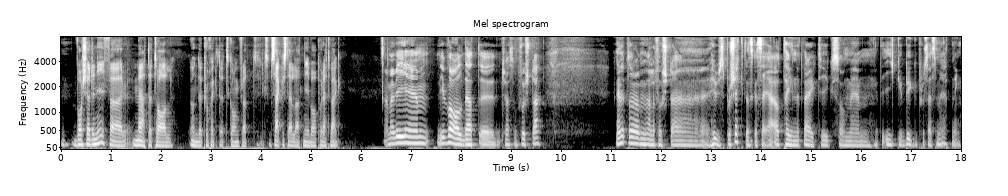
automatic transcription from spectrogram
Mm. Vad körde ni för mätetal under projektets gång för att liksom säkerställa att ni var på rätt väg? Ja, men vi, ehm, vi valde att, eh, tror jag som första en av de allra första eh, husprojekten ska säga, att ta in ett verktyg som ehm, heter IQ byggprocessmätning.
